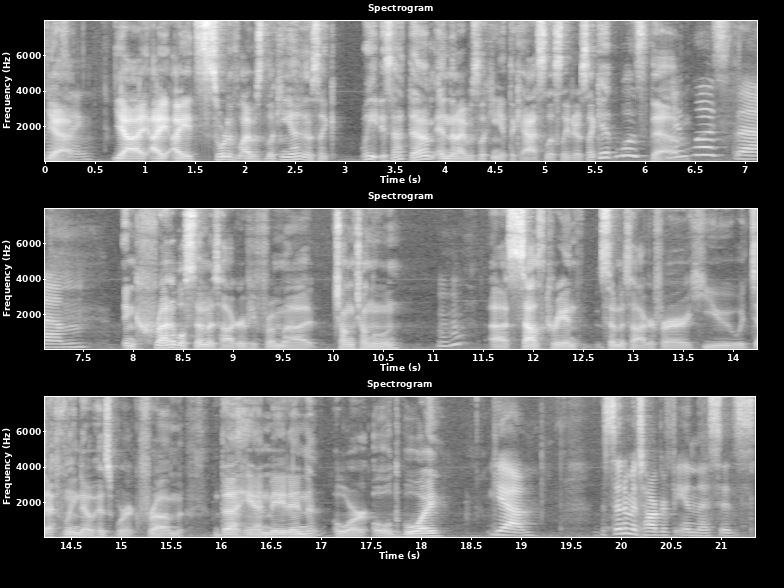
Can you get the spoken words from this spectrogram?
yeah, Amazing. yeah. I, I, I sort of I was looking at it. I was like, wait, is that them? And then I was looking at the cast list later. I was like, it was them. It was them. Incredible cinematography from uh, Chung Chung Hoon. Mm-hmm. Uh, South Korean cinematographer. You would definitely know his work from The Handmaiden or Old Boy. Yeah. The cinematography in this is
